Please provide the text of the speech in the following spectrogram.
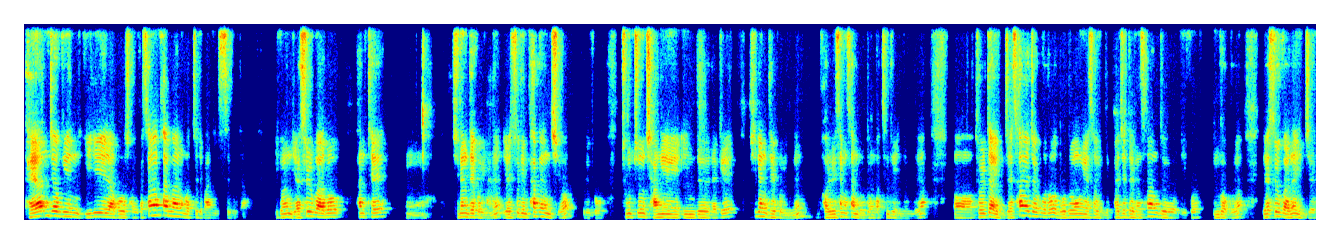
대안적인 일이라고 저희가 생각할 만한 것들이 많이 있습니다. 이건 예술가로한테 음, 진행되고 있는 예술인 파견 지원 그리고 중증 장애인들에게 실행되고 있는 권리 생산 노동 같은 게 있는데요. 어, 둘 다 이제 사회적으로 노동에서 이제 배제되는 사람들이고 인 거고요. 예술가는 이제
